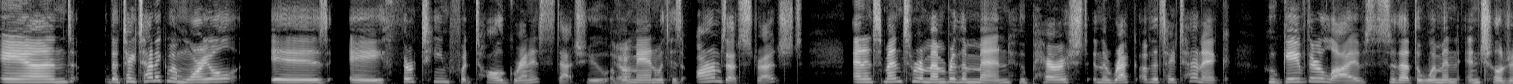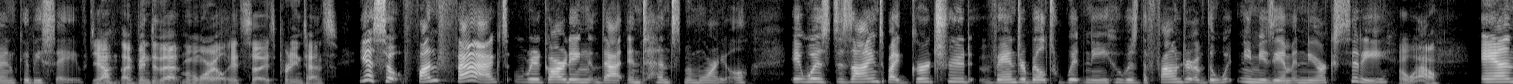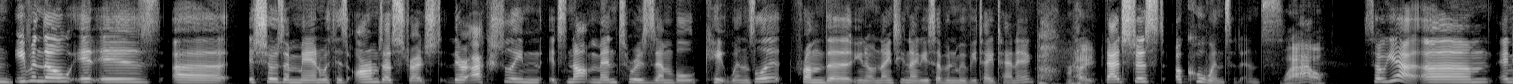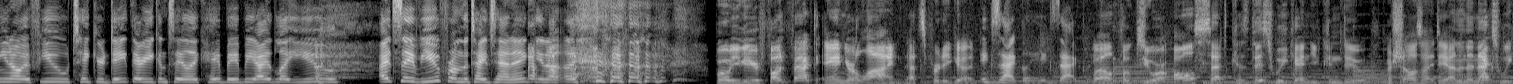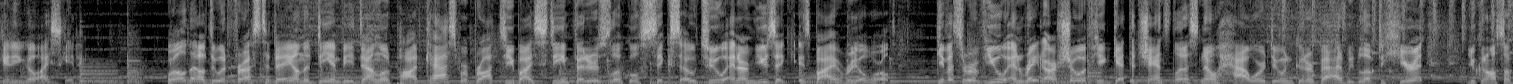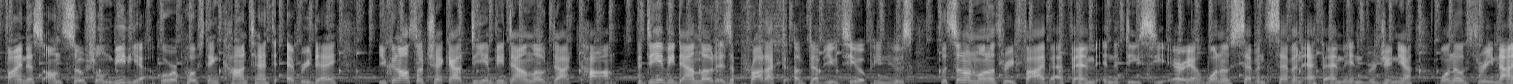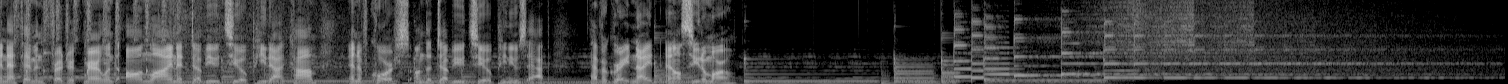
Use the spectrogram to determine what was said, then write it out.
And the Titanic Memorial is a 13 foot tall granite statue of Yeah. a man with his arms outstretched. And it's meant to remember the men who perished in the wreck of the Titanic who gave their lives so that the women and children could be saved. Yeah, I've been to that memorial. It's uh, it's pretty intense. Yeah, so fun fact regarding that intense memorial. It was designed by Gertrude Vanderbilt Whitney, who was the founder of the Whitney Museum in New York City. Oh wow. And even though it is, uh, it shows a man with his arms outstretched, they're actually, it's not meant to resemble Kate Winslet from the, you know, 1997 movie Titanic. Right. That's just a coincidence. Wow. So yeah, um, and you know, if you take your date there, you can say like, "Hey, baby, I'd let you, I'd save you from the Titanic." You know, Well, you get your fun fact and your line. That's pretty good. exactly, exactly. Well, folks, you are all set because this weekend you can do Michelle's idea, and then the next weekend you can go ice skating. Well, that'll do it for us today on the DMV Download Podcast. We're brought to you by Steamfitters Local 602, and our music is by Real World. Give us a review and rate our show if you get the chance. Let us know how we're doing, good or bad. We'd love to hear it. You can also find us on social media where we're posting content every day. You can also check out dmvdownload.com. The DMV Download is a product of WTOP News. Listen on 1035 FM in the DC area, 1077 FM in Virginia, 1039 FM in Frederick, Maryland, online at WTOP.com, and of course on the WTOP News app. Have a great night, and I'll see you tomorrow.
